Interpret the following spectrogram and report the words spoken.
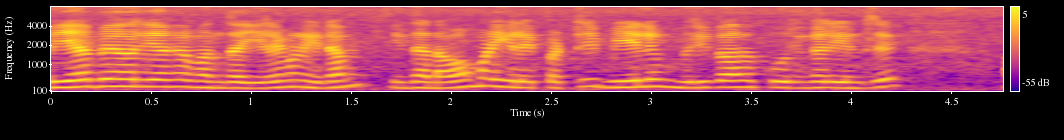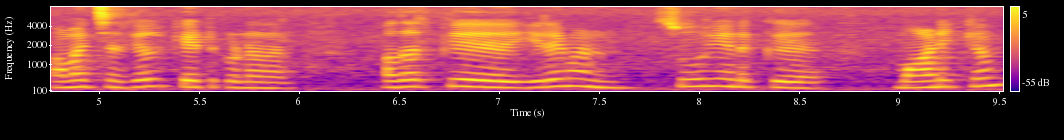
வியாபாரியாக வந்த இறைவனிடம் இந்த நவமணிகளை பற்றி மேலும் விரிவாக கூறுங்கள் என்று அமைச்சர்கள் கேட்டுக்கொண்டனர். அதற்கு இறைவன் சூரியனுக்கு மாணிக்கம்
